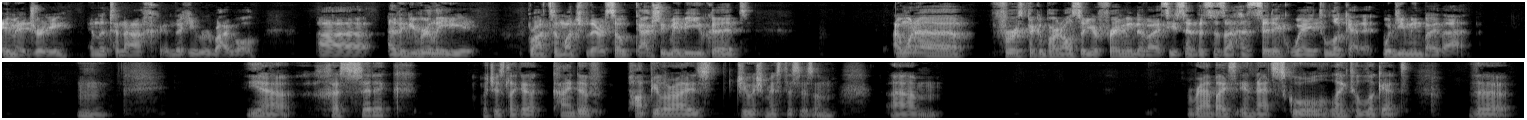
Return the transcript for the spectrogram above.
imagery in the Tanakh in the Hebrew Bible uh, I think you really brought so much there. So actually, maybe you could. I want to first pick apart also your framing device. You said this is a Hasidic way to look at it. What do you mean by that? Hmm. Yeah, Hasidic, which is like a kind of popularized Jewish mysticism. Um, rabbis in that school like to look at the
